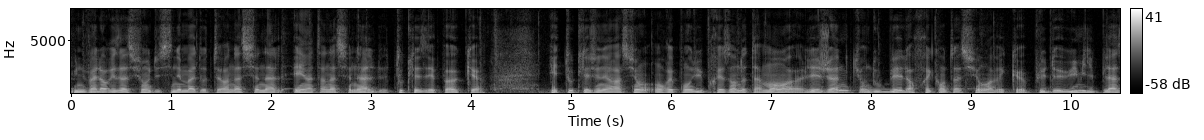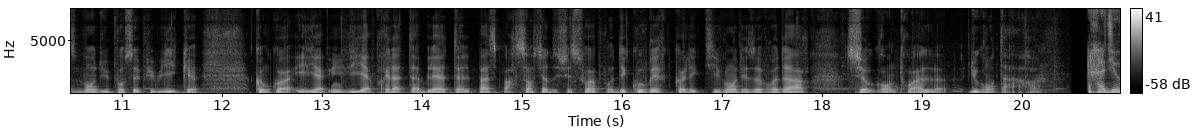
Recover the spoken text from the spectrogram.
une valorisation du cinéma d'auteur national et international de toutes les époques. Et toutes les générations ont répondu présent, notamment euh, les jeunes qui ont doublé leur fréquentation avec plus de 8000 places vendues pour ce public. Comme quoi, il y a une vie après la tablette, elle passe par sortir de chez soi pour découvrir collectivement des œuvres d'art sur grande toile du grand art. Radio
